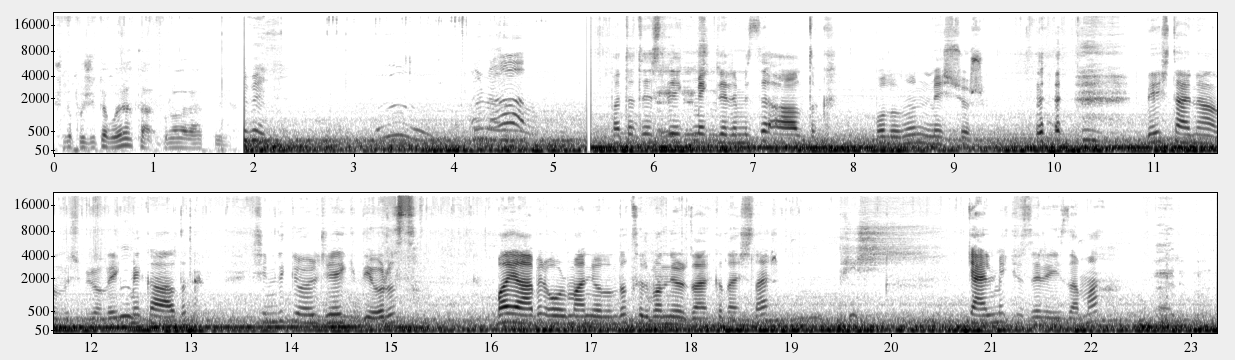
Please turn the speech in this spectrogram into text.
Şunu poşete koyak da buralara atmıyor. Evet. Patatesli ekmeklerimizi aldık. Bolu'nun meşhur. Beş tane almış bir yol ekmek aldık. Şimdi Gölce'ye gidiyoruz. Bayağı bir orman yolunda tırmanıyoruz arkadaşlar. Gelmek üzereyiz ama. Galiba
